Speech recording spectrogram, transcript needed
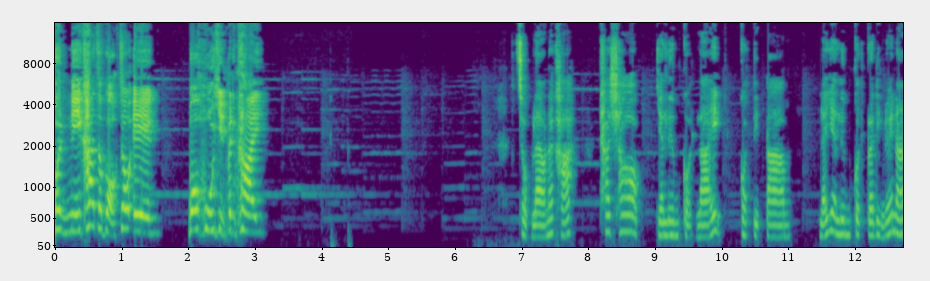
วันนี้ข้าจะบอกเจ้าเองว่าฮูหินเป็นใคร จบแล้วนะคะ ถ้าชอบอย่าลืมกดไลค์ กดติดตาม และอย่าลืมกดกระดิ่งด้วยนะ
